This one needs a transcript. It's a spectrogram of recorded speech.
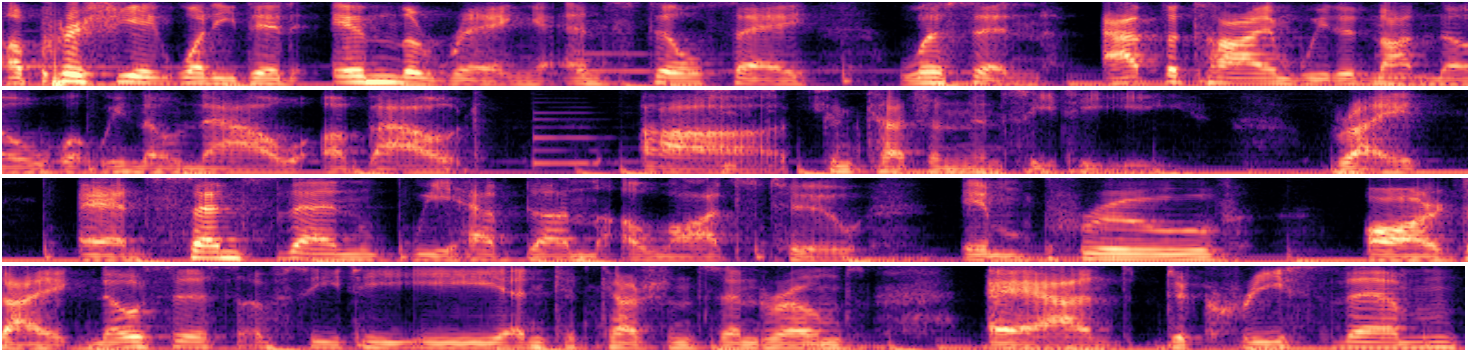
appreciate what he did in the ring and still say, listen, at the time we did not know what we know now about uh, concussion and CTE, right? And since then, we have done a lot to improve our diagnosis of CTE and concussion syndromes and decrease them.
